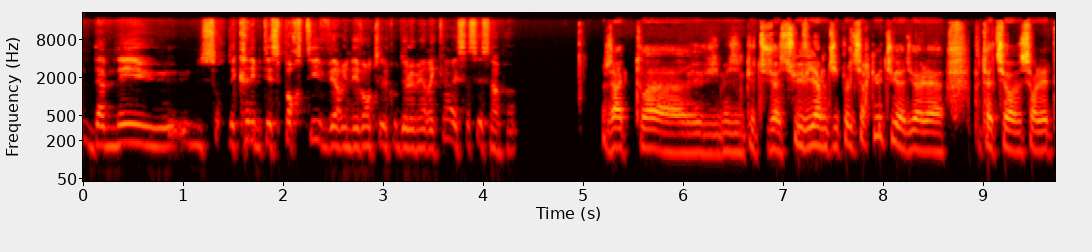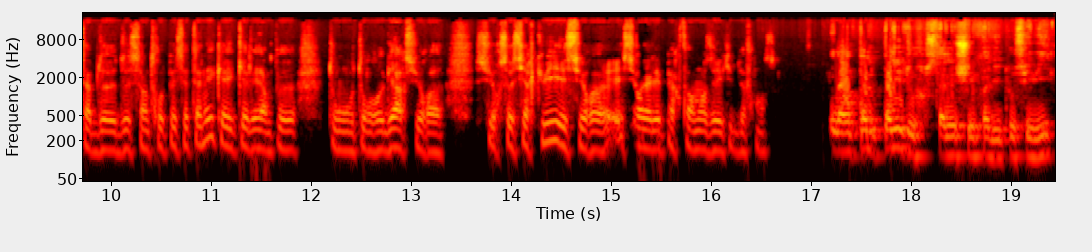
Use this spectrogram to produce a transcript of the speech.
d'amener une sorte de crédibilité sportive vers une éventuelle Coupe de l'Amérique et ça, c'est sympa. Jacques, toi, euh, j'imagine que tu as suivi un petit peu le circuit. Tu as dû aller peut-être sur, sur l'étape de, Saint-Tropez cette année. Quel, est un peu ton, ton regard sur, euh, sur ce circuit et sur, euh, sur les performances de l'équipe de France? Non, pas, du tout. Cette année, je ne suis pas du tout suivi.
